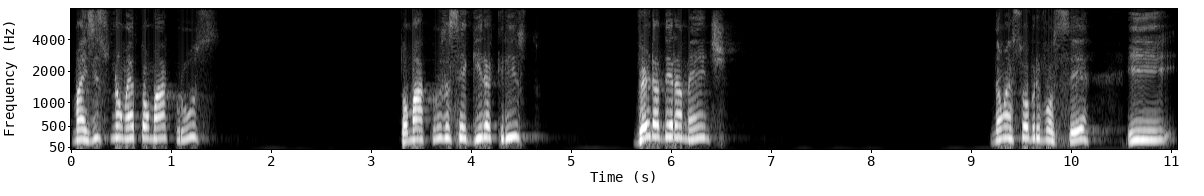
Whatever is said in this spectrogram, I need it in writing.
mas isso não é tomar a cruz. Tomar a cruz é seguir a Cristo, verdadeiramente. Não é sobre você. E,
